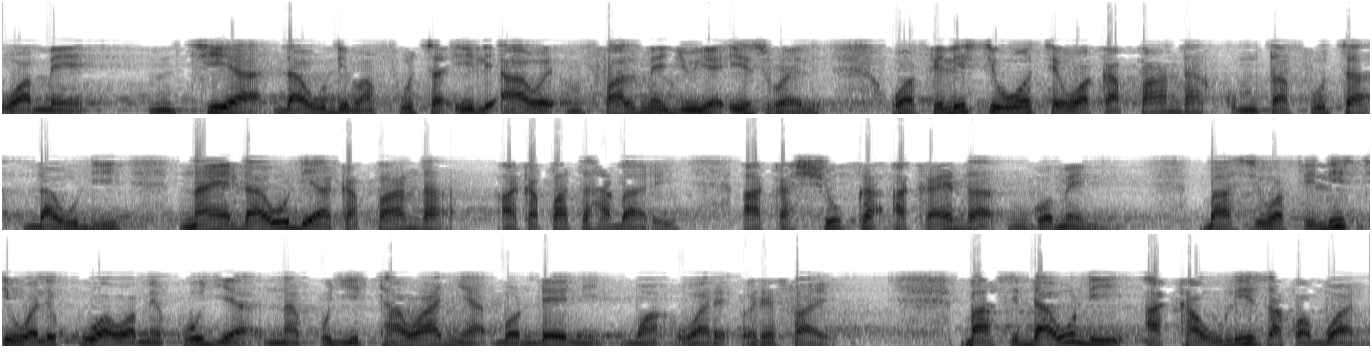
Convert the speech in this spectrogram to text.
wamemtia daudi mafuta ili awe mfalme juu ya israeli wafilisti wote wakapanda kumtafuta daudi naye daudi akapanda akapata habari akashuka akaenda ngomeni basi wafilisti walikuwa wamekuja na kujitawanya bondeni mwa warefai basi daudi akauliza kwa bwana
